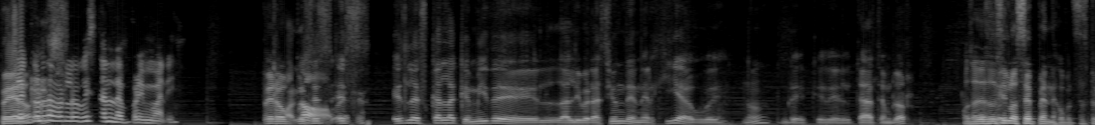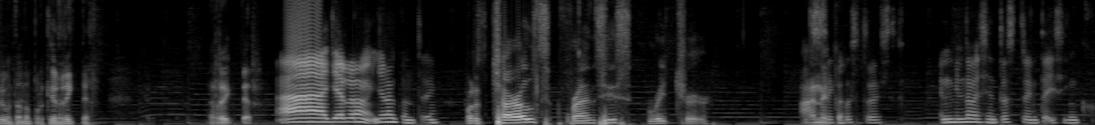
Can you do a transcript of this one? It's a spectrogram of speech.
pero Recuerdo haberlo visto en la primaria. pero pues no, es, es, es la escala que mide la liberación de energía, güey, ¿no? De que de cada temblor. O sea, eso sí lo sé, pendejo, pero te estás preguntando por qué Richter. Richter. Ah, ya lo, ya lo encontré. Por Charles Francis Richter. Ah, Sí, neta. justo esto. En 1935.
